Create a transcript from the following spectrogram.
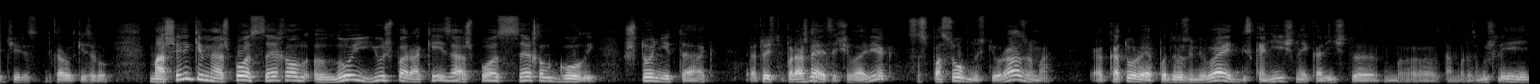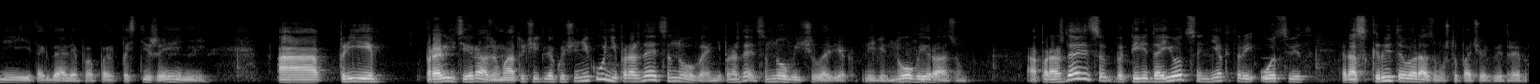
через короткий срок. Машинки ашпо сехал лой юшпа ракейза ашпо сехал голый. Что не так? То есть порождается человек со способностью разума, которая подразумевает бесконечное количество э, там, размышлений и так далее, постижений. А при пролитии разума от учителя к ученику не порождается новое, не порождается новый человек или новый разум – а порождается, передается некоторый отцвет раскрытого разума, что подчеркивает Рэбе.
